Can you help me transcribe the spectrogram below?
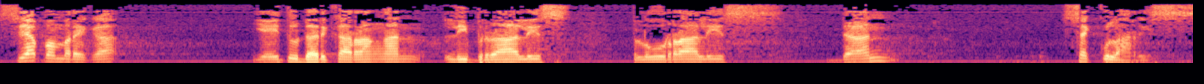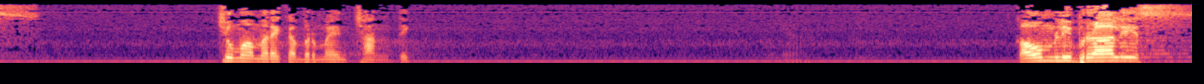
Siapa mereka? Yaitu dari karangan liberalis, pluralis, dan sekularis. Cuma mereka bermain cantik. Kaum liberalis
